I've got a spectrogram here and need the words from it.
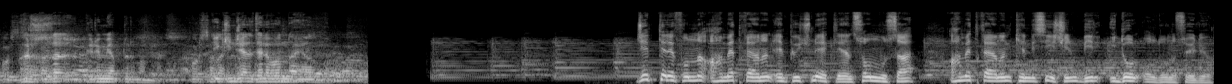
Korsan- Hırsıza prim yaptırmam ben. Korsan- İkinci el telefonu dahi almam. Cep telefonuna Ahmet Kaya'nın MP3'ünü ekleyen Son Musa, Ahmet Kaya'nın kendisi için bir idol olduğunu söylüyor.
